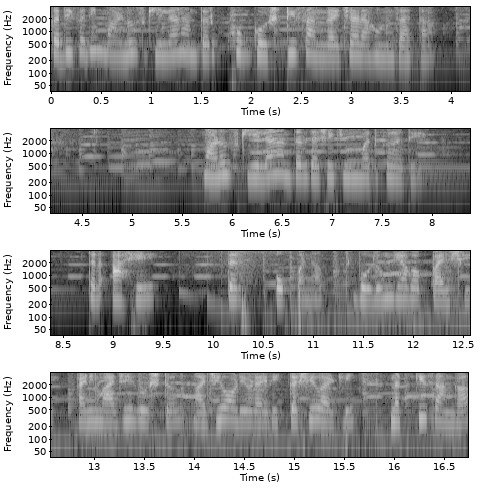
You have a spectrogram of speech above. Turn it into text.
कधी कधी माणूस गेल्यानंतर खूप गोष्टी सांगायच्या राहून जाता. माणूस गेल्यानंतर त्याची किंमत कळते. तर आहे. तर ओपन अप बोलून घ्या पप्पाशी. आणि माझी गोष्ट माझी ऑडिओ डायरी कशी वाटली नक्की सांगा.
